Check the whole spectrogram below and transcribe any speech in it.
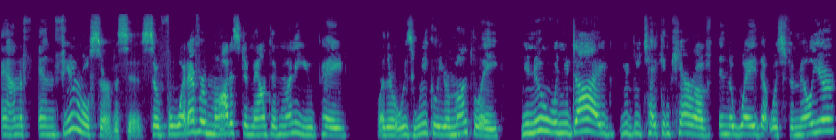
and and funeral services. So for whatever modest amount of money you paid, whether it was weekly or monthly, you knew when you died you'd be taken care of in the way that was familiar.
